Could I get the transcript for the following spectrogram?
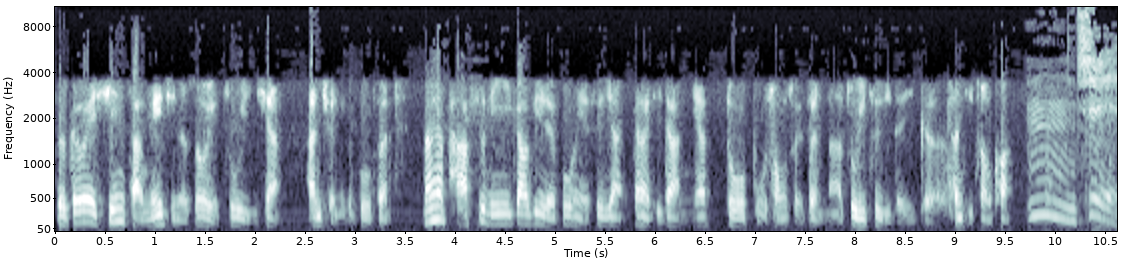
所以各位欣赏美景的时候也注意一下安全的一个部分。那要爬四零一高地的部分也是一样，刚才提到你要多补充水分，然后注意自己的一个身体状况。嗯，是。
